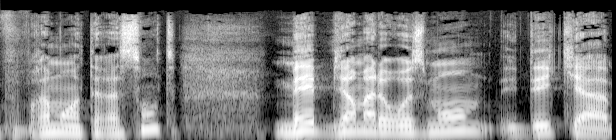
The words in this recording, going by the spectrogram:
vraiment intéressante. Mais bien malheureusement, dès qu'il y a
